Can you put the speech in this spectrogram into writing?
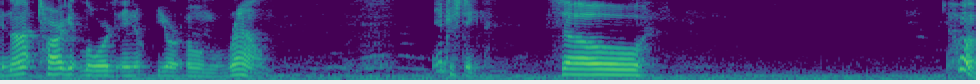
cannot target lords in your own realm. Interesting. So, huh?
